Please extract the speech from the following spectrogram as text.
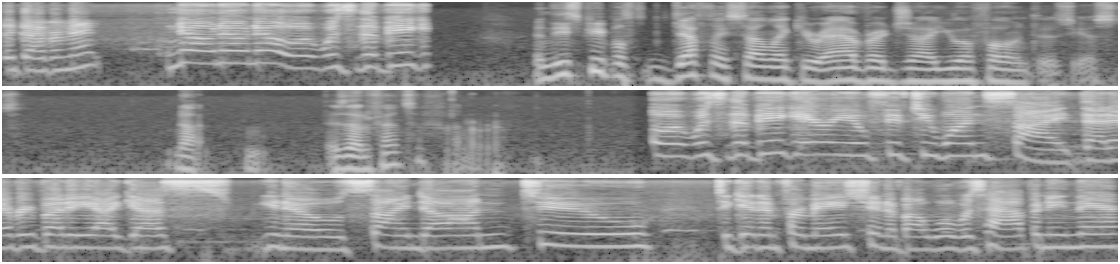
The government? No, no, no. It was the big. And these people definitely sound like your average uh, UFO enthusiast. Not. Is that offensive? I don't know. Oh, it was the big Area 51 site that everybody, I guess, you know, signed on to to get information about what was happening there.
